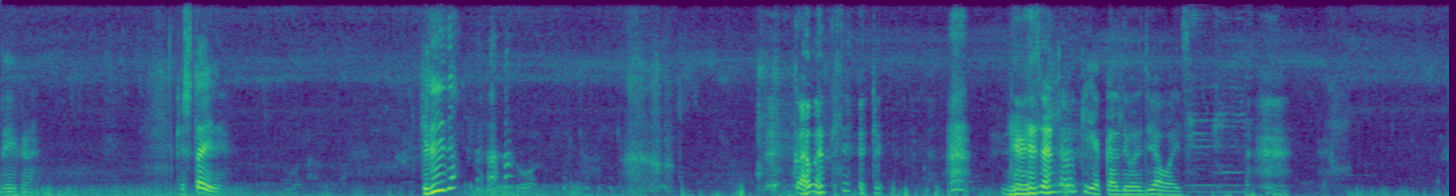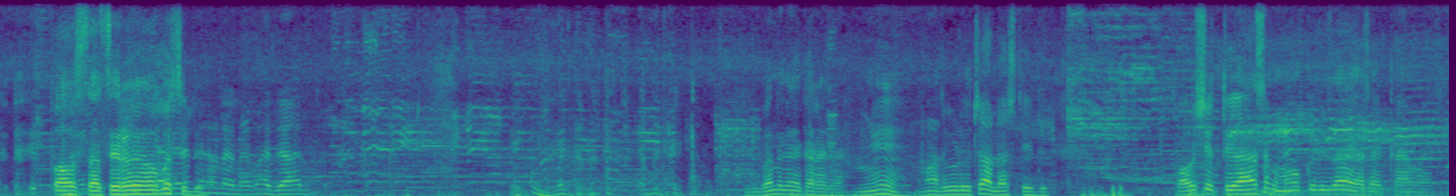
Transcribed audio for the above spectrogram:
दे का किस्त आहे किती आहे काय म्हणते? निवेदन लाव की एका दिवस जेवायचं. पावसाचे र बसले. माझ्या बंद काय करायचं? मी माझा व्हिडिओ चालू असते इथे. पाऊस येतोय असं सांग मग कधी जायचं आहे काय माहिती.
